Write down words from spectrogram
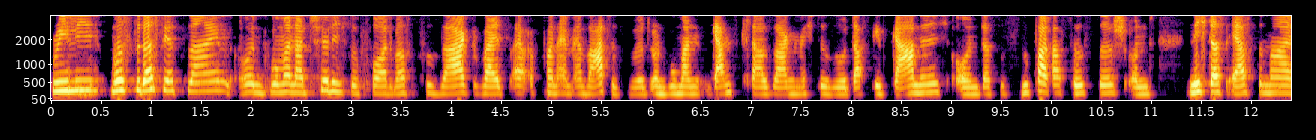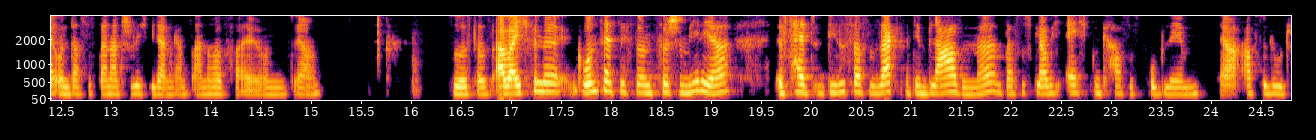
really, musste das jetzt sein? Und wo man natürlich sofort was zu sagt, weil es äh, von einem erwartet wird und wo man ganz klar sagen möchte, so, das geht gar nicht und das ist super rassistisch und nicht das erste Mal und das ist dann natürlich wieder ein ganz anderer Fall und ja. So ist das. Aber ich finde grundsätzlich so in Social Media ist halt dieses, was du sagst mit dem Blasen, ne? Das ist, glaube ich, echt ein krasses Problem. Ja, absolut.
